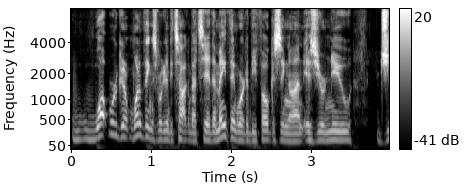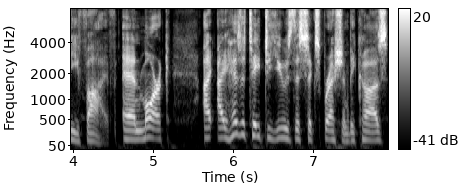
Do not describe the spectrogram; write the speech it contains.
what we're going one of the things we're going to be talking about today, the main thing we're going to be focusing on is your new G5. And Mark, I, I hesitate to use this expression because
